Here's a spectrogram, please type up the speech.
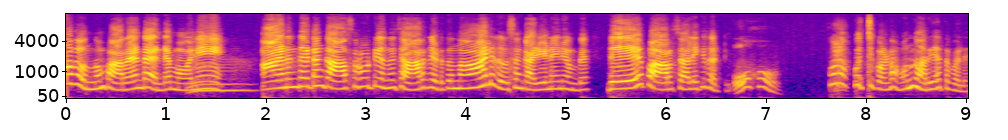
അതൊന്നും പറയണ്ട എന്റെ മോനെ. ആനന്ദേട്ടൻ കാസർഗോട്ട് എന്ന് ചാർജ് എടുത്ത് നാല് ദിവസം കഴിയണേന് മുമ്പേ ദേ പാറശാലയ്ക്ക് തട്ടി. ഓഹോ. കൂടെ കൊച്ചിക്കൊണ്ട ഒന്നും അറിയാത്ത പോലെ.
